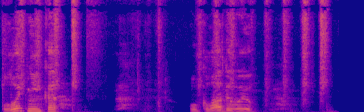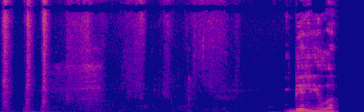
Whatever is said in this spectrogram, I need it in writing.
Плотненько укладываю белила.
